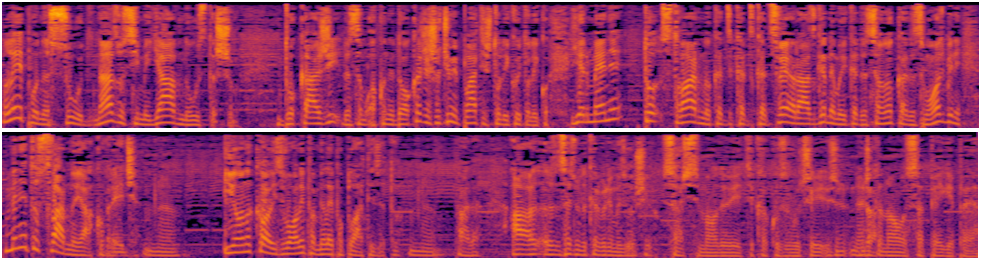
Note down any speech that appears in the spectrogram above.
lepo na sud, nazvao si me javno ustašom, dokaži da sam, ako ne dokažeš, hoću mi platiš toliko i toliko. Jer mene to stvarno, kad, kad, kad sve razgrnemo i kada se ono, kada smo ozbiljni, mene to stvarno jako vređa. I ono kao izvoli pa mi lepo plati za to. Pa da. A a, sad ćemo da krvarimo iz ušiju. Sad ćete malo da vidite kako zvuči nešto Da. novo sa PGP-a.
